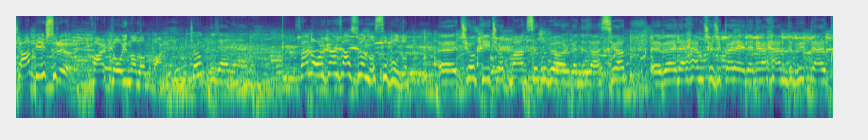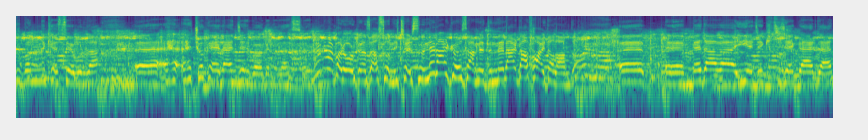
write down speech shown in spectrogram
Şu an bir sürü farklı oyun alanı var. Çok güzel yani. Sen organizasyonu nasıl buldun? Ee, çok iyi, çok mantıklı bir organizasyon. Ee, böyle hem çocuklar eğleniyor hem de büyükler kurbanını kesiyor burada. Ee, çok eğlenceli bir organizasyon. Neler var organizasyonun içerisinde? Neler gözlemledin? Nelerden faydalandın? Ee, e, bedava yiyecek içeceklerden,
